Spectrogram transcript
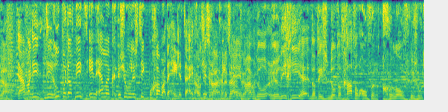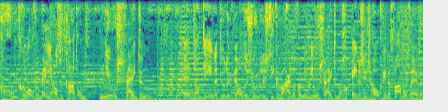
Ja. Ja, maar die, die roepen dat niet in elk journalistiek programma de hele tijd. Nou, dat ze is dragen het uit, maar ik bedoel, religie, hè, dat, is, bedoel, dat gaat al over geloof. Dus hoe goed gelovig ben je? Als het gaat om nieuwsfeiten, hè, dan dien je natuurlijk wel de journalistieke waarde van die nieuwsfeiten nog enigszins hoog in het vaandel te hebben.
